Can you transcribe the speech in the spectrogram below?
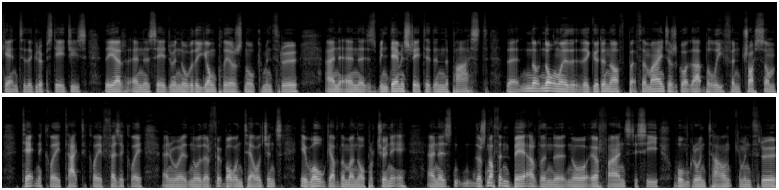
getting to the group stages there, and they said when no, with the young players no coming through, and and it's been demonstrated in the past that not not only that they're good enough, but if the manager's got that belief and trusts them technically, tactically, physically, and with know their football intelligence, it will give them an opportunity. And it's, there's nothing better than the, you know, our fans to see homegrown talent coming through,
